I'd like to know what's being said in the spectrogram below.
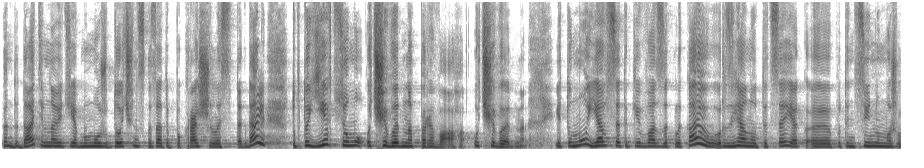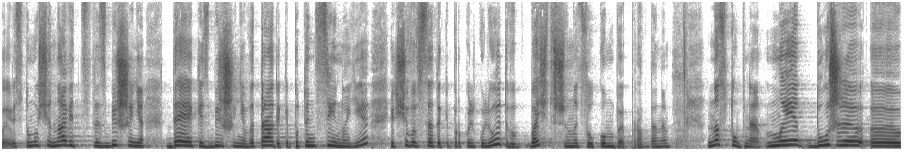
кандидатів, навіть я би можу точно сказати, покращилась і так далі. Тобто є в цьому очевидна перевага, очевидна. І тому я все-таки вас закликаю розглянути це як е, потенційну можливість, тому що навіть це збільшення, деяке збільшення витрат, яке потенційно є, якщо ви все-таки прокалькулюєте, ви бачите, що воно цілком виправдане. Наступне, ми дуже. Е,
